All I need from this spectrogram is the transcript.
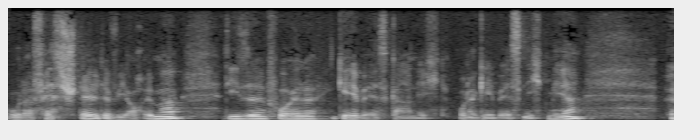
oder feststellte, wie auch immer, diese Vorhölle gäbe es gar nicht oder gäbe es nicht mehr. Äh,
